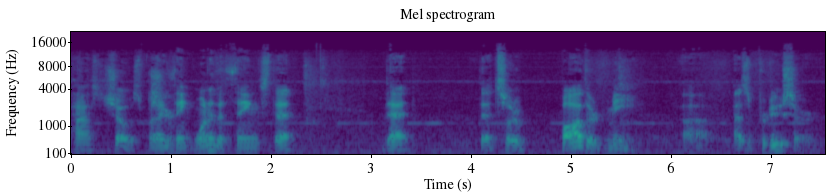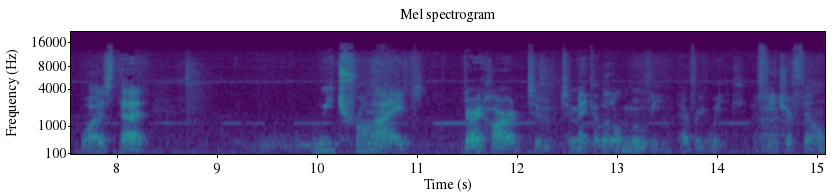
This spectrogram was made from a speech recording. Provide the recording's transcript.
past shows, but I think one of the things that that that sort of bothered me uh, as a producer was that we tried very hard to, to make a little movie every week, a feature film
